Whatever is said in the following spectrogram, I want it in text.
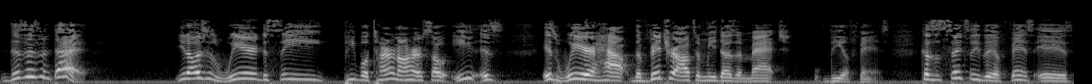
this isn't that. You know, it's just weird to see people turn on her so e- it's, it's weird how the vitriol to me doesn't match the offense. Cause essentially the offense is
